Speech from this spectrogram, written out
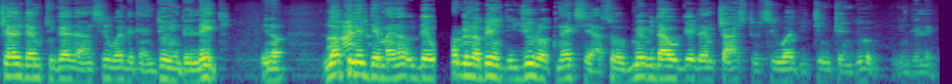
gel them together and see what they can do in the league. You know, luckily they might not. They are not going to be in the Europe next year, so maybe that will give them chance to see what the team can do in the league.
